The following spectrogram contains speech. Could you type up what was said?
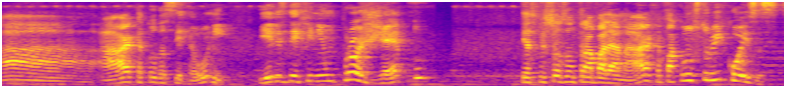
a, a arca toda se reúne e eles definem um projeto que as pessoas vão trabalhar na arca para construir coisas.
